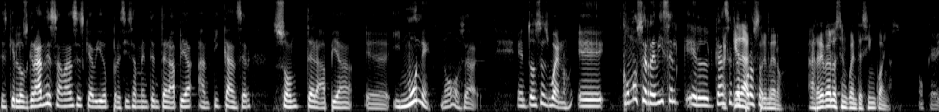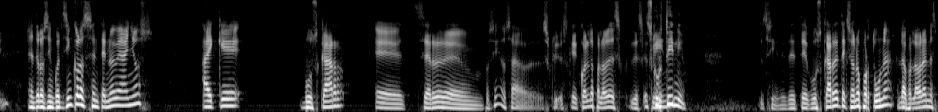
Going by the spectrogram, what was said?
es que los grandes avances que ha habido precisamente en terapia anticáncer son terapia eh, inmune, ¿no? O sea, entonces, bueno, eh, ¿cómo se revisa el, el ¿A cáncer de próstata? primero? Arriba de los 55 años. Ok. Entre los 55 y los 69 años hay que buscar eh, ser, eh, pues sí, o sea, scre- es que, ¿cuál es la palabra de? Escrutinio. Sí, de, buscar detección oportuna. La palabra en es-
